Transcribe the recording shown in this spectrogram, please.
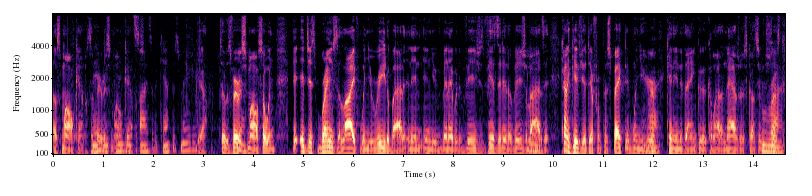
a small campus, a maybe, very small campus. The size of a campus, maybe. Yeah. So it was very yeah. small. So when it, it, just brings to life when you read about it and then, and you've been able to vis- visit it or visualize mm-hmm. it, kind of gives you a different perspective when you hear right. can anything good come out of Nazareth because it was right. just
